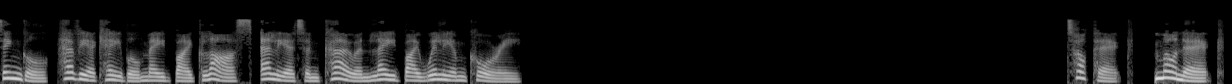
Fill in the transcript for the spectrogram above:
single, heavier cable made by Glass, Elliott & Co. and laid by William Cory. Monarch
